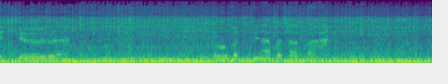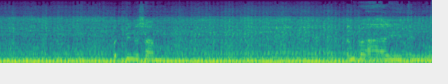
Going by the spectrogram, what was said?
Itsura. Oh, ba't binabasa pa? Ba't binasa mo? Ano ba aayitin mo?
